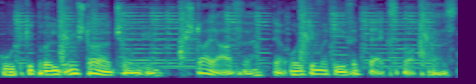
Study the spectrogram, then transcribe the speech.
Gut gebrüllt im Steuerdschungel. Steueraffe, der ultimative DAX-Podcast.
